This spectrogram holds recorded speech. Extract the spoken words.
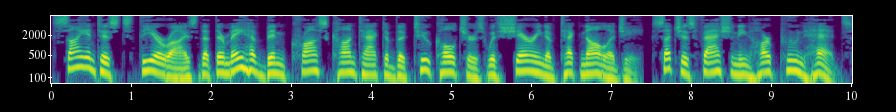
Scientists theorize that there may have been cross-contact of the two cultures with sharing of technology, such as fashioning harpoon heads,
